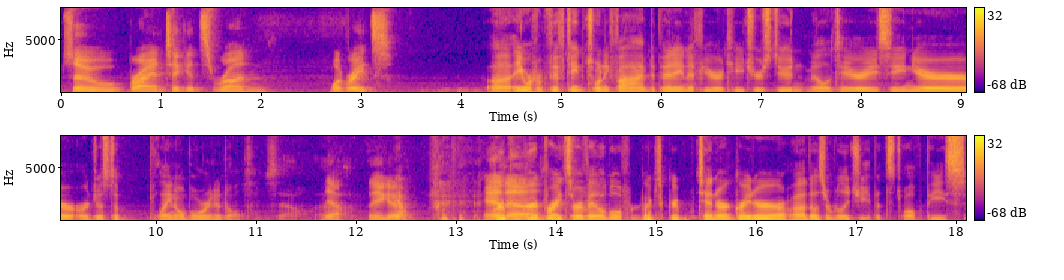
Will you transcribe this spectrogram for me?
so Brian, tickets run what rates? Uh, anywhere from 15 to 25, depending if you're a teacher, student, military, senior, or just a plain old boring adult. So, uh, Yeah, there you go. Group, And, uh, group rates are available for groups group 10 or greater. Uh, those are really cheap. It's 12 a piece.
